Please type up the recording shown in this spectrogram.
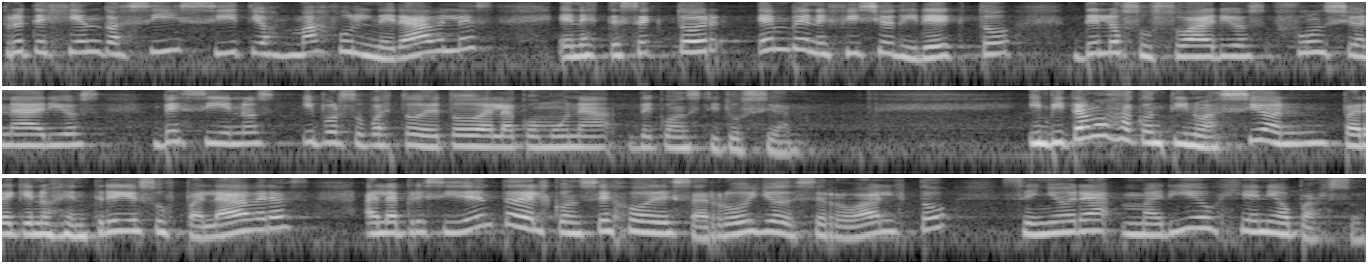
protegiendo así sitios más vulnerables en este sector en beneficio directo de los usuarios, funcionarios, vecinos y por supuesto de toda la comuna de Constitución. Invitamos a continuación para que nos entregue sus palabras a la presidenta del Consejo de Desarrollo de Cerro Alto, señora María Eugenia Opaso.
